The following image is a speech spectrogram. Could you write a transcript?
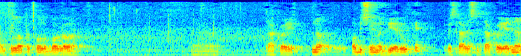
antilope polubogova. E, tako je, no, obično ima dvije ruke, predstavlja se tako, jedna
